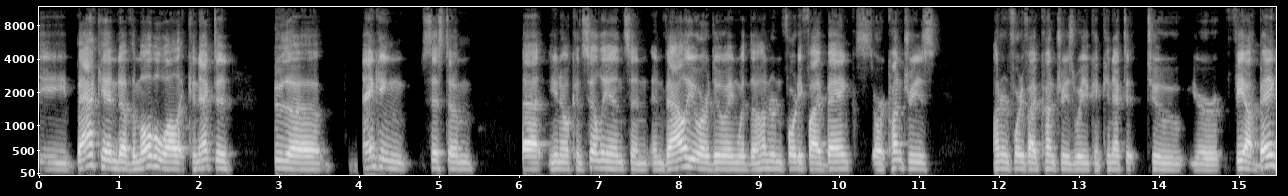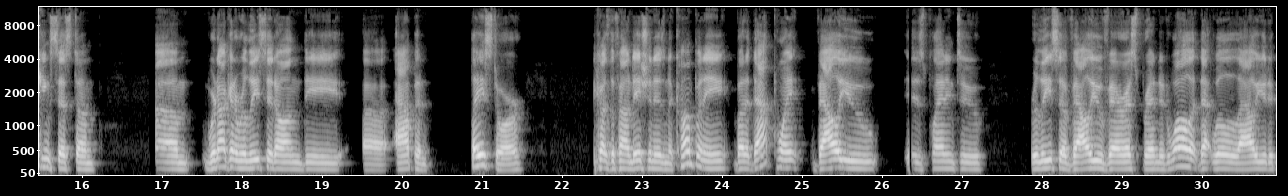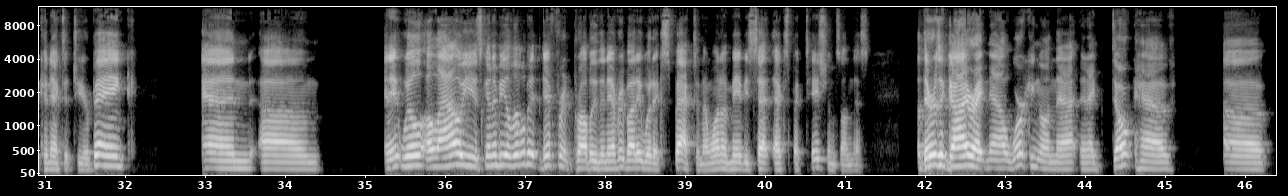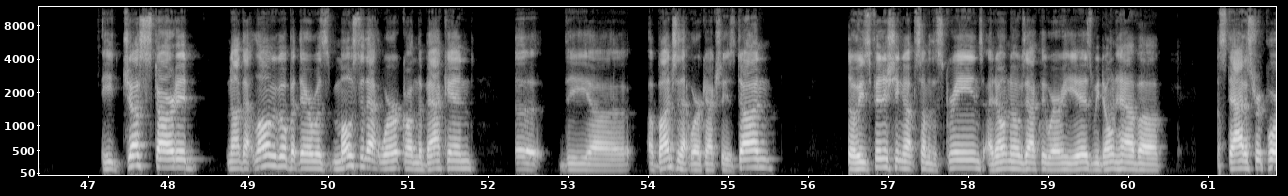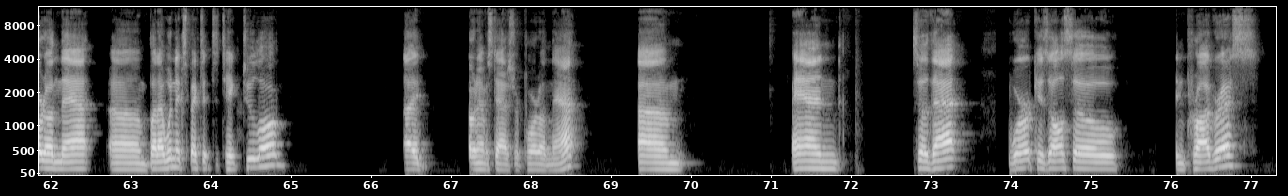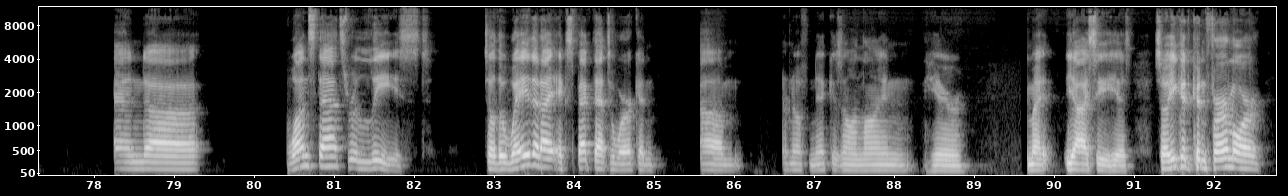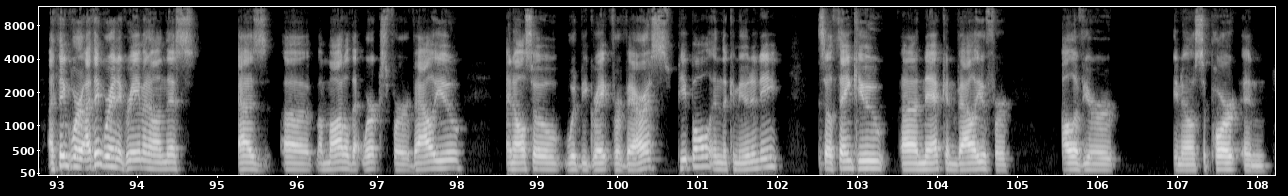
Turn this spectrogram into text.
the back end of the mobile wallet connected to the banking system that you know Consilience and, and Value are doing with the 145 banks or countries, 145 countries where you can connect it to your fiat banking system. Um, we're not going to release it on the uh, app and Play Store because the foundation isn't a company. But at that point, Value is planning to release a Value Verus branded wallet that will allow you to connect it to your bank. And um, and it will allow you it's going to be a little bit different probably than everybody would expect and i want to maybe set expectations on this. But there's a guy right now working on that and i don't have uh he just started not that long ago but there was most of that work on the back end uh, the uh a bunch of that work actually is done so he's finishing up some of the screens i don't know exactly where he is we don't have a, a status report on that um, but i wouldn't expect it to take too long I don't have a status report on that. Um, and so that work is also in progress. And uh, once that's released, so the way that I expect that to work, and um, I don't know if Nick is online here. He might, yeah, I see he is. So he could confirm, or I think we're, I think we're in agreement on this as a, a, model that works for value and also would be great for Verus people in the community. So thank you, uh, Nick and Value for all of your, you know, support and,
